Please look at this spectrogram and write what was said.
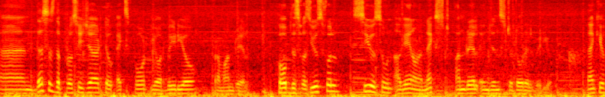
and this is the procedure to export your video from Unreal Hope this was useful. See you soon again on the next Unreal Engines tutorial video. Thank you.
